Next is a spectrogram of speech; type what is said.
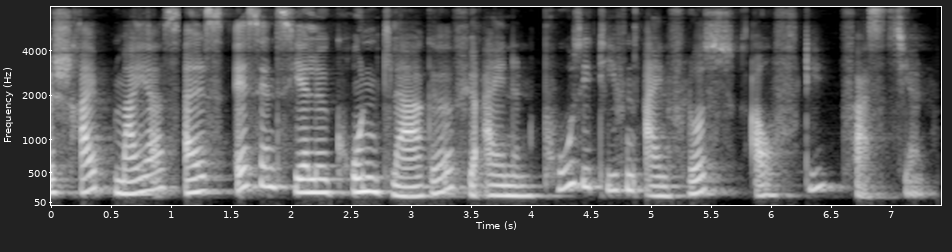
beschreibt Meyers als essentielle Grundlage für einen positiven Einfluss auf die Faszien.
